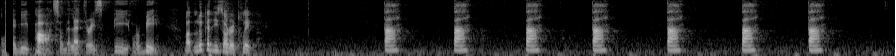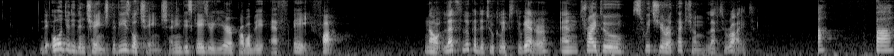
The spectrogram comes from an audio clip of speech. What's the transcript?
or maybe pa, so the letter is P or B. But look at this other clip. Pa, pa, pa, pa, pa, pa, pa. The audio didn't change, the visual changed, and in this case you hear probably F-A, fa. Now let's look at the two clips together and try to switch your attention left to right. Pa, pa,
